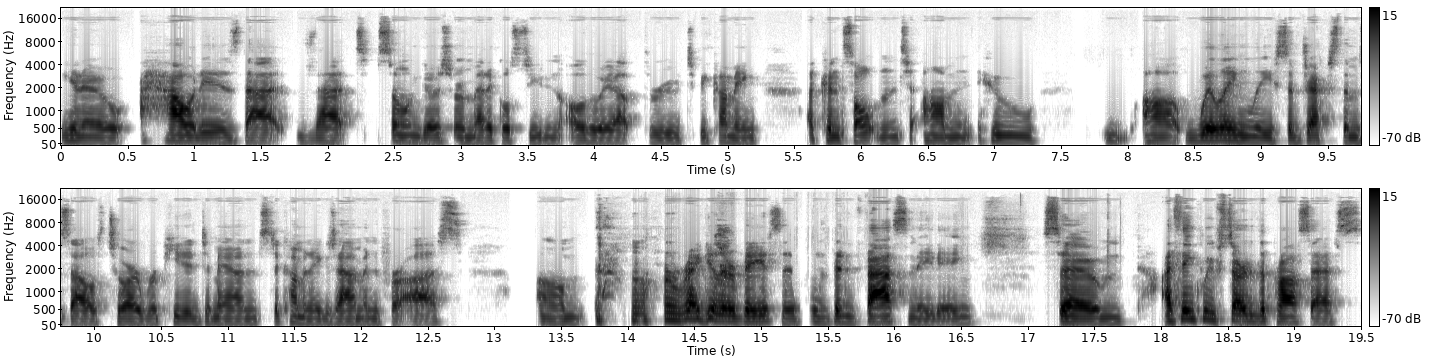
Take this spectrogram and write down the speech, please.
you know how it is that that someone goes from a medical student all the way up through to becoming a consultant um, who uh, willingly subjects themselves to our repeated demands to come and examine for us um, on a regular basis has been fascinating. So I think we've started the process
